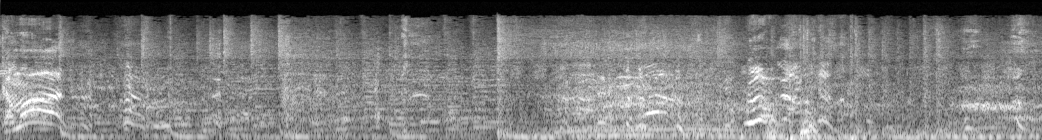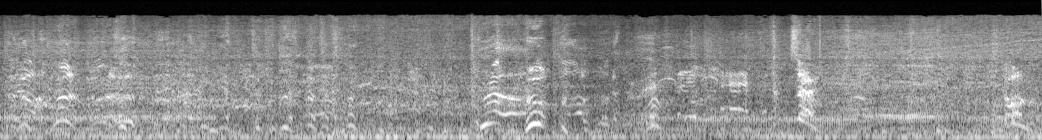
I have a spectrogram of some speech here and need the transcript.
Come on! Sir!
